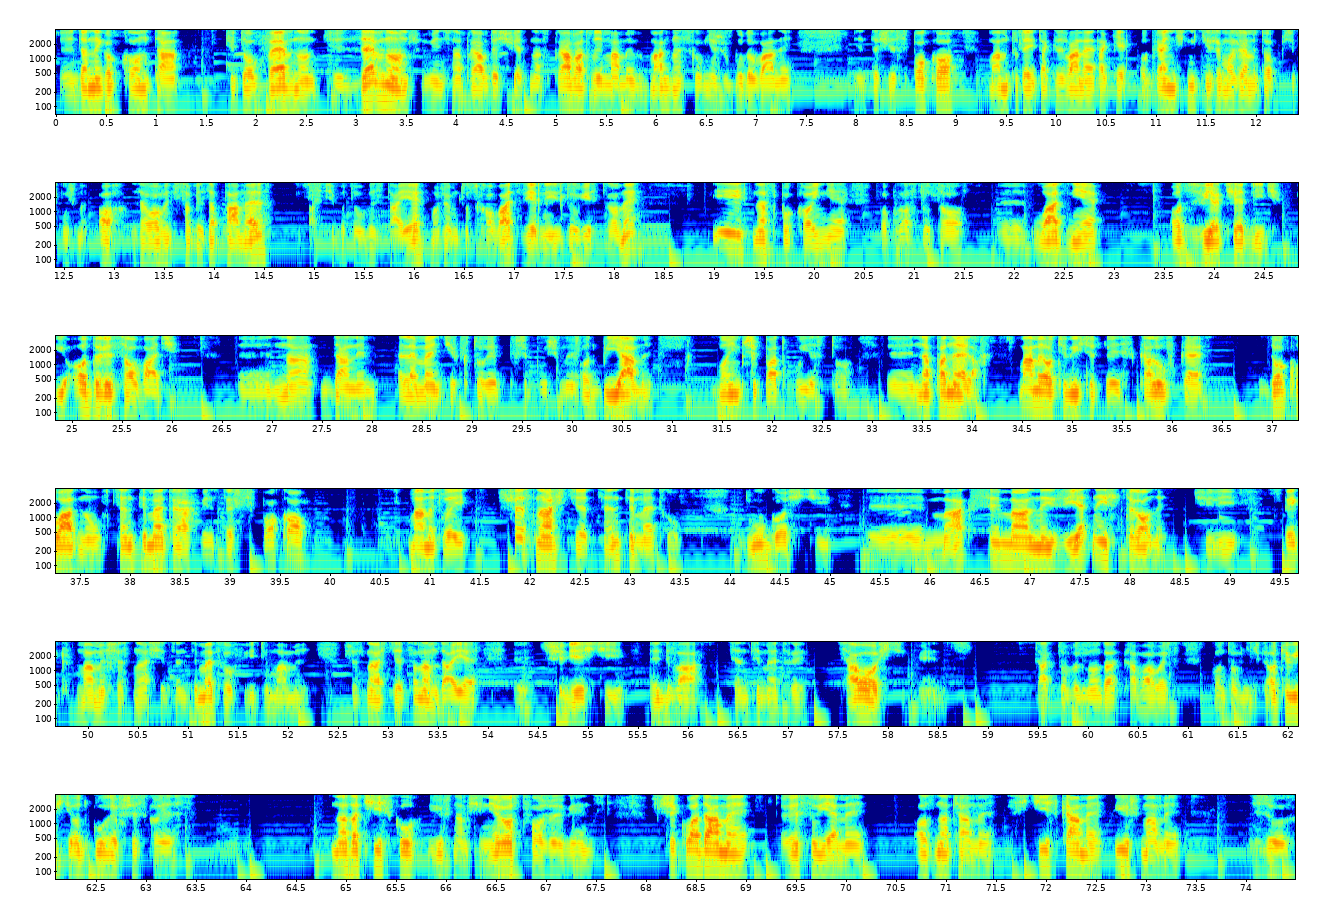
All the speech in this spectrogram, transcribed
y, danego kąta czy to wewnątrz, czy zewnątrz, więc naprawdę świetna sprawa. Tutaj mamy magnes również wbudowany, też jest spoko. Mamy tutaj tak zwane takie ograniczniki, że możemy to, przypuśćmy, o, założyć sobie za panel. Patrzcie, bo to wystaje. Możemy to schować z jednej i z drugiej strony i na spokojnie po prostu to y, ładnie odzwierciedlić i odrysować y, na danym elemencie, który przypuśćmy odbijamy. W moim przypadku jest to y, na panelach. Mamy oczywiście tutaj skalówkę dokładną w centymetrach, więc też spoko. Mamy tutaj 16 centymetrów długości y, maksymalnej z jednej strony, czyli pyk mamy 16 cm i tu mamy 16, co nam daje y, 32 cm całości, więc tak to wygląda kawałek kątowniczka. Oczywiście od góry wszystko jest na zacisku, już nam się nie roztworzy, więc przykładamy, rysujemy, oznaczamy, ściskamy i już mamy wzór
